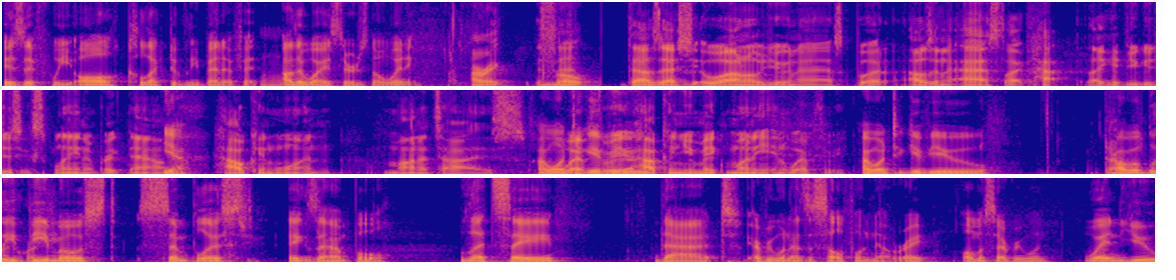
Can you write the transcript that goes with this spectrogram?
is if we all collectively benefit. Mm-hmm. Otherwise there's no winning. All right. And so that, that was actually well, I don't know what you're gonna ask, but I was gonna ask like how like if you could just explain and break down Yeah. how can one monetize I want to give three, you- how can you make money in Web three? I want to give you That probably the most simplest example. Let's say that everyone has a cell phone now, right? Almost everyone. When you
